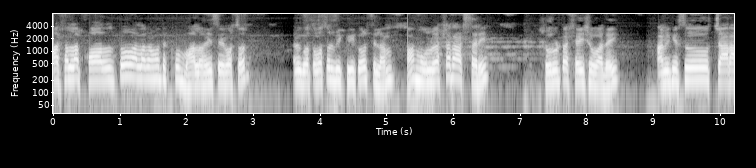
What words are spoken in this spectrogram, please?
মার্শাল্লাহ ফল তো আল্লাহর মধ্যে খুব ভালো হয়েছে এবছর আমি গত বছর বিক্রি করছিলাম। আমার মূল ব্যবসা নার্সারি। শুরুটা সেই সুবাদেই। আমি কিছু চারা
